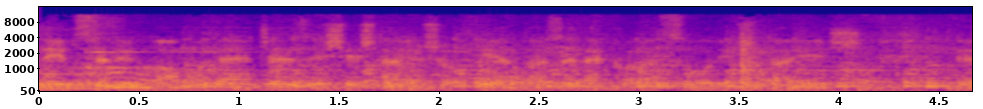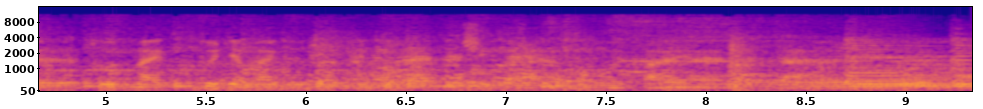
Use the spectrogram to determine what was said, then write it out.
népszerűbb a modern jazz is, és nagyon sok fiatal zenekar, szólista is tud meg, tudja megmutatni magát, és igen, komoly előtt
